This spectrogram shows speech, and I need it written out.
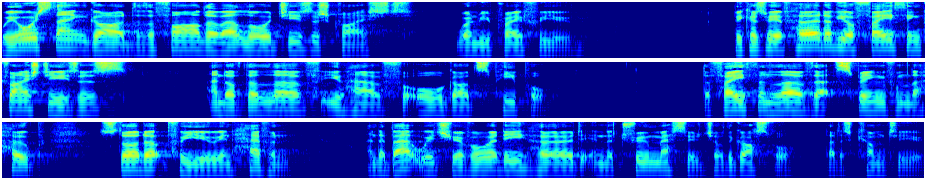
We always thank God, the Father of our Lord Jesus Christ, when we pray for you, because we have heard of your faith in Christ Jesus and of the love you have for all God's people. The faith and love that spring from the hope stored up for you in heaven, and about which you have already heard in the true message of the gospel that has come to you.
